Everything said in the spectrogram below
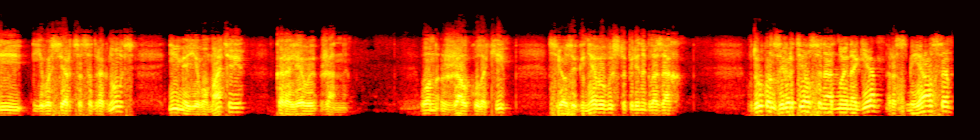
и его сердце содрогнулось, имя его матери, королевы Жанны. Он сжал кулаки, слезы гнева выступили на глазах. Вдруг он завертелся на одной ноге, рассмеялся,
